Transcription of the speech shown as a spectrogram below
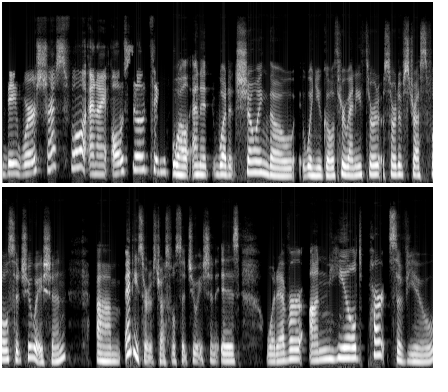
they were stressful and I also think Well, and it what it's showing though, when you go through any sort sort of stressful situation, um, any sort of stressful situation, is whatever unhealed parts of you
